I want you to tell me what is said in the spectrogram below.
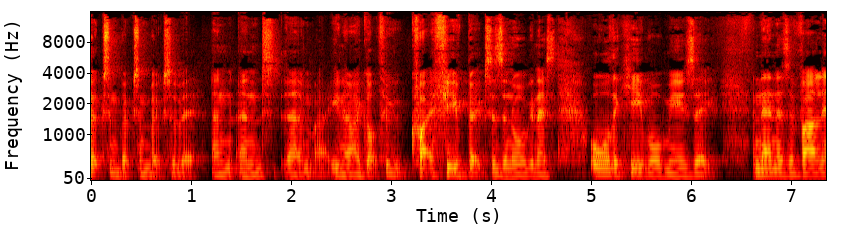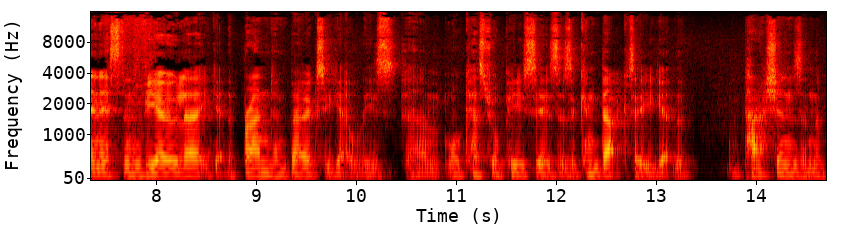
books and books and books of it. And and um, you know, I got through quite a few books as an organist, all the keyboard music, and then as a violinist and a viola, you get the Brandenburgs, you get all these um, orchestral pieces. As a conductor, you get the passions and the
